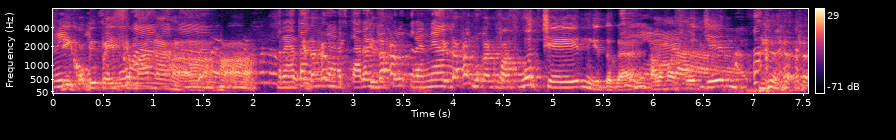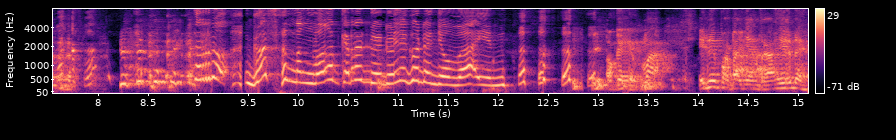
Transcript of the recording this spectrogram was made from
Di copy paste semua. ke mana? Heeh. Ha, ha. Ternyata Kita kan- enggak. Sekarang kita kan- trennya Kita kan bukan fast food chain gitu kan. Iya. Kalau fast food chain seru. Gue seneng banget karena dua-duanya gue udah nyobain. Oke, Mak, ini pertanyaan terakhir deh.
